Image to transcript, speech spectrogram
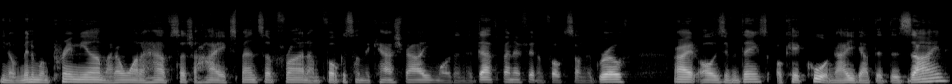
you know minimum premium. I don't want to have such a high expense up front i'm focused on the cash value more than the death benefit. I'm focused on the growth right? All these different things. Okay cool. Now you got the design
